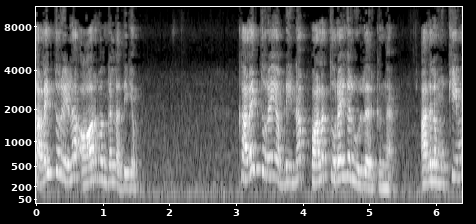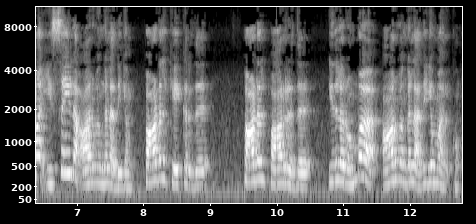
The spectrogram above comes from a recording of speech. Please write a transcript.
கலைத்துறையில ஆர்வங்கள் அதிகம். கலைத்துறை அப்படின்னா பல துறைகள் உள்ள இருக்குங்க. அதுல முக்கியமா இசையில ஆர்வங்கள் அதிகம். பாடல் கேட்கறது பாடல் பாடுறது இதுல ரொம்ப ஆர்வங்கள் அதிகமா இருக்கும்.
